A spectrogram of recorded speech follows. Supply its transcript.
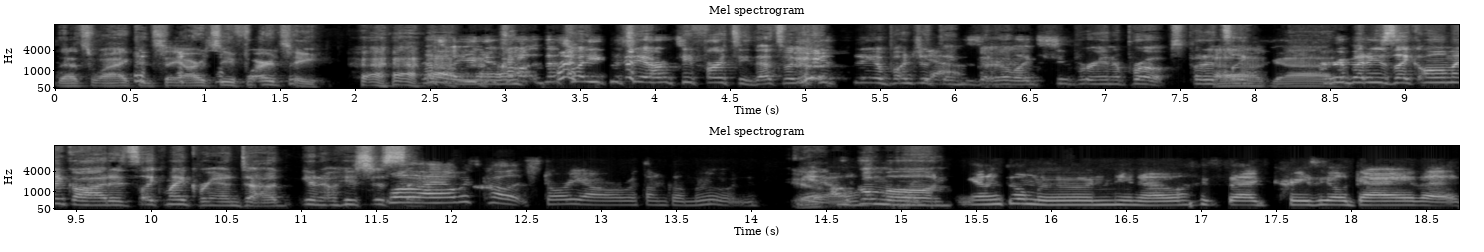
That's why I can say artsy fartsy. That's why you can call, that's why you can say artsy fartsy. That's why you can say a bunch of Yeah. things that are like super inappropriate. But it's oh like God. everybody's like, oh my God, it's like my granddad. You know, he's just Well, like, I always call it story hour with Uncle Moon. you know, Uncle Moon. yeah, Uncle Moon, you know, he's that crazy old guy that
